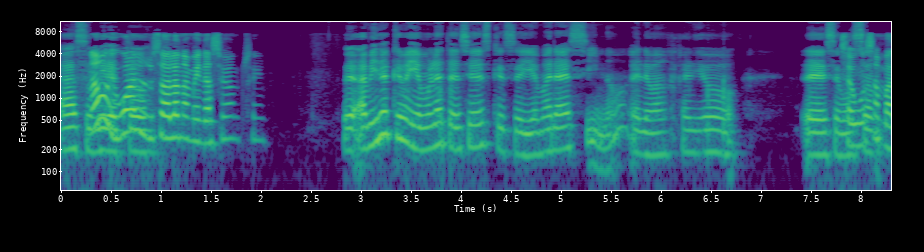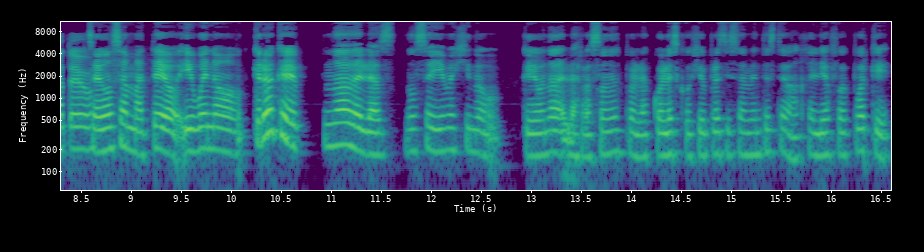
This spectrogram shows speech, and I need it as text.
Ah, No, igual, o sea, la nominación, sí. Pero a mí lo que me llamó la atención es que se llamara así, ¿no? El Evangelio eh, según, Según San, San Mateo. según San Mateo. Y bueno, creo que una de las, no sé, yo imagino que una de las razones por la cual escogió precisamente este Evangelio fue porque,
